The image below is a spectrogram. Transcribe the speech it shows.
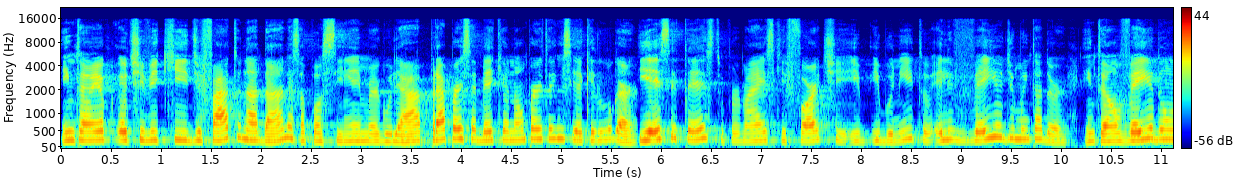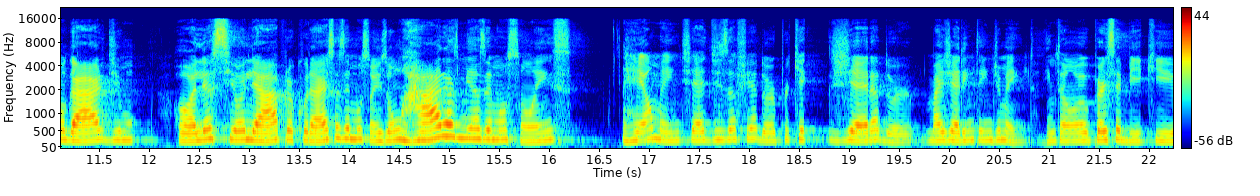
Então eu, eu tive que, de fato, nadar nessa pocinha e mergulhar para perceber que eu não pertencia àquele lugar. E esse texto, por mais que forte e, e bonito, ele veio de muita dor. Então veio de um lugar de, olha, se olhar, procurar essas emoções, honrar as minhas emoções, realmente é desafiador porque gera dor, mas gera entendimento. Então eu percebi que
